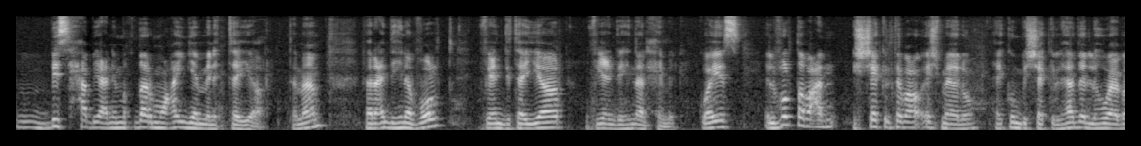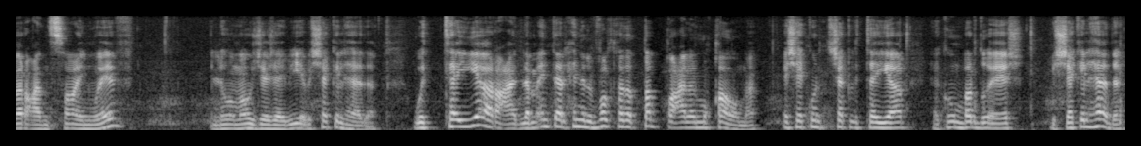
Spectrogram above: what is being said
بيسحب يعني مقدار معين من التيار تمام؟ فأنا عندي هنا فولت وفي عندي تيار وفي عندي هنا الحمل كويس؟ الفولت طبعا الشكل تبعه إيش ماله؟ هيكون بالشكل هذا اللي هو عبارة عن sine wave اللي هو موجة جيبية بالشكل هذا. والتيار عاد لما أنت الحين الفولت هذا تطبقه على المقاومة إيش هيكون شكل التيار؟ هيكون برضو إيش؟ بالشكل هذا.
